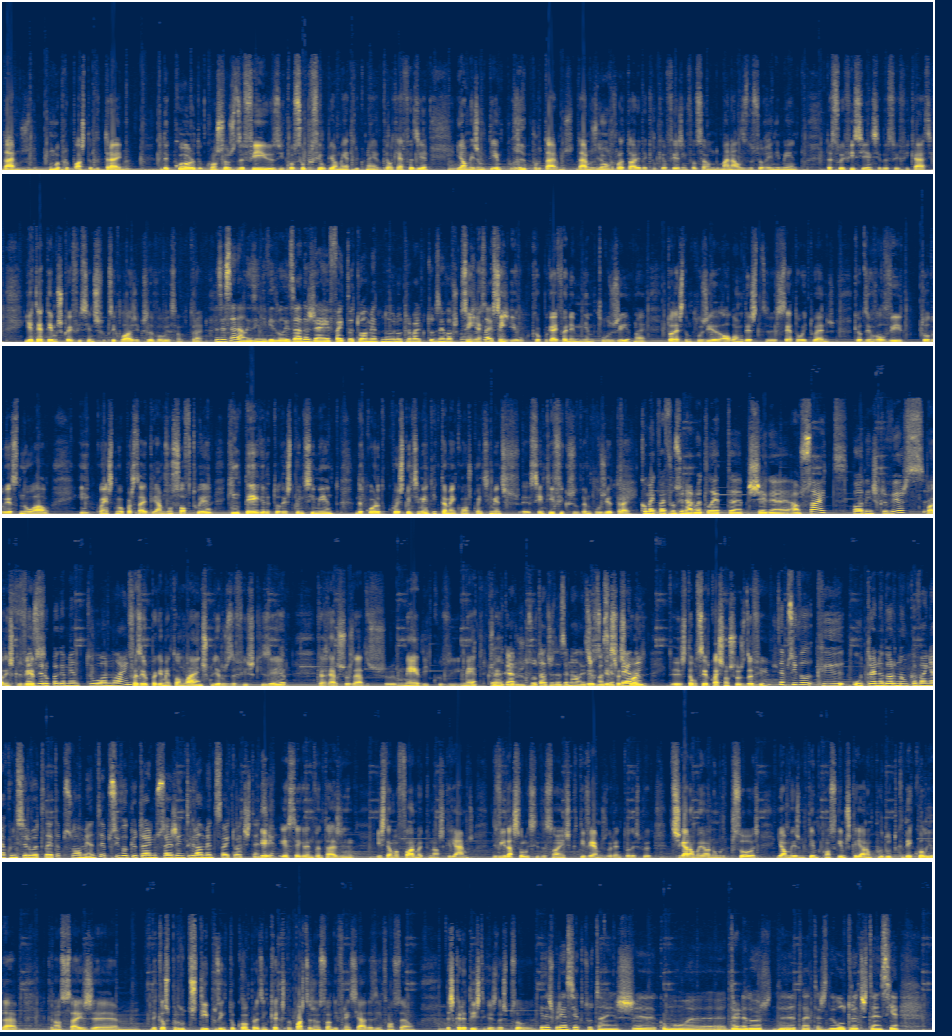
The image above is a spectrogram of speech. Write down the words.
darmos uma proposta de treino de acordo com os seus desafios e com o seu perfil biométrico, né, do que ele quer fazer, e ao mesmo tempo reportarmos, darmos-lhe um relatório daquilo que ele fez em função de uma análise do seu rendimento, da sua eficiência, da sua eficácia, e até temos coeficientes psicológicos de avaliação do treino. Mas essa análise individualizada hum. já é feita atualmente no, no, trabalho que tu desenvolves com sim, os atletas? sim, eu, o que eu peguei foi na minha metodologia, não é? toda esta metodologia ao longo destes 7 ou 8 anos que eu desenvolvi todo esse know-how e com este meu parceiro criámos um software que integra todo este conhecimento de acordo com este conhecimento e também com os conhecimentos eh, científicos da metodologia de treino. Como é que vai funcionar? O atleta chega ao site, pode inscrever-se, pode inscrever fazer o pagamento online? Fazer o pagamento online, escolher os desafios que quiser, carregar os seus dados eh, médicos e métricos. Né? Carregar né? os resultados das análises que vocês Essas pedem. Coisas, estabelecer quais são os seus desafios. É possível que o treinador nunca venha a conhecer o atleta pessoalmente? É possível que o treino seja integralmente feito à distância? É, essa é a grande vantagem. Isto é uma forma que nós criámos, devido às solicitações que tivemos durante todo este período, de chegar ao maior número de pessoas e ao mesmo tempo conseguimos criar um produto que dê qualidade que não seja hum, daqueles produtos tipos em que tu compras, em que as propostas não são diferenciadas em função das características das pessoas. E da experiência que tu tens uh, como uh, treinador de hum. atletas de ultra distância,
